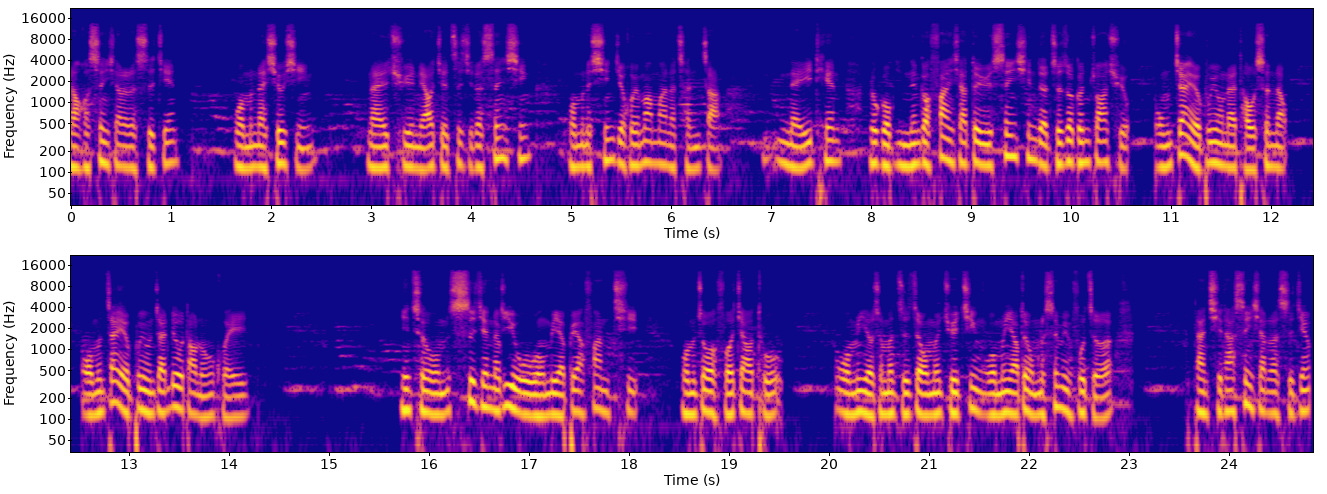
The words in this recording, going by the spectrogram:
然后剩下来的时间，我们来修行，来去了解自己的身心，我们的心就会慢慢的成长。哪一天，如果你能够放下对于身心的执着跟抓取，我们再也不用来投生了，我们再也不用在六道轮回。因此，我们世间的义务，我们也不要放弃。我们作为佛教徒，我们有什么职责，我们去尽，我们要对我们的生命负责。但其他剩下的时间，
